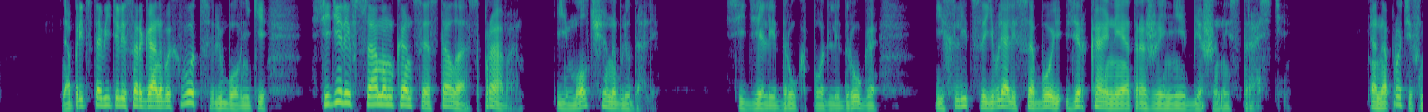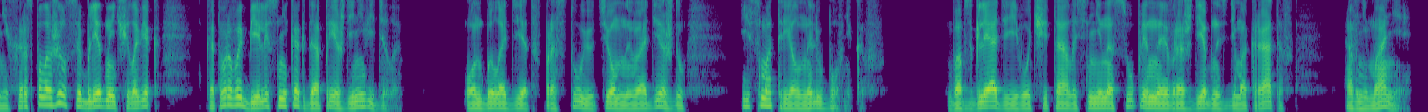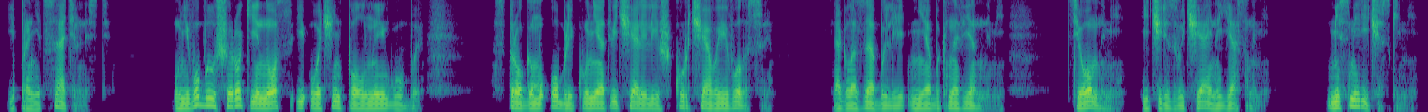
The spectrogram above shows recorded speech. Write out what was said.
А представители саргановых вод, любовники, сидели в самом конце стола, справа, и молча наблюдали. Сидели друг подле друга их лица являли собой зеркальное отражение бешеной страсти. А напротив них расположился бледный человек, которого Белис никогда прежде не видела. Он был одет в простую темную одежду и смотрел на любовников. Во взгляде его читалась не насупленная враждебность демократов, а внимание и проницательность. У него был широкий нос и очень полные губы — Строгому облику не отвечали лишь курчавые волосы. А глаза были необыкновенными, темными и чрезвычайно ясными, месмерическими.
